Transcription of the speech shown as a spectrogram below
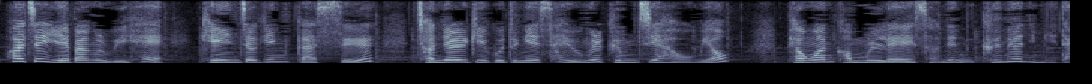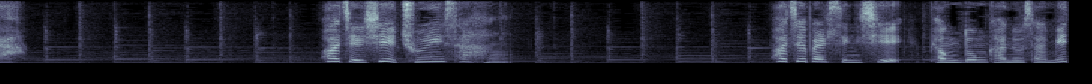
화재 예방을 위해 개인적인 가스, 전열기구 등의 사용을 금지하오며 병원 건물 내에서는 금연입니다. 화재 시 주의사항. 화재 발생 시 병동 간호사 및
